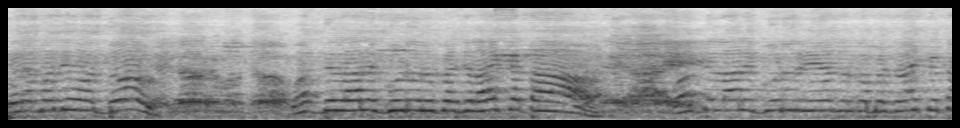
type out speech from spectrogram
తిరుపతి వద్దు. వద్దులాలి గూడూరు ప్రజల ఐక్యత. వద్దులాలి గూడూరు నియోజకవర్గ ప్రజల ఐక్యత.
